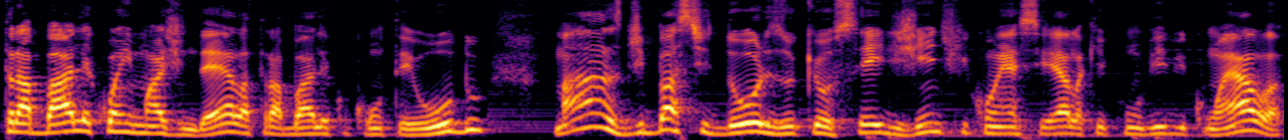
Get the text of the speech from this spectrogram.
trabalha com a imagem dela, trabalha com o conteúdo, mas de bastidores, o que eu sei de gente que conhece ela, que convive com ela,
